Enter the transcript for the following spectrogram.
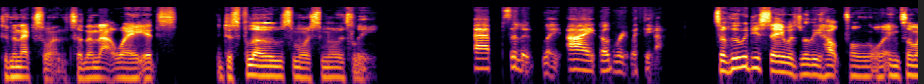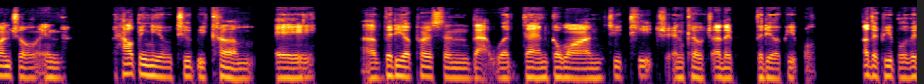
to the next one. So then that way it's it just flows more smoothly. Absolutely. I agree with you. So, who would you say was really helpful or influential in helping you to become a, a video person that would then go on to teach and coach other video people, other people? Video-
